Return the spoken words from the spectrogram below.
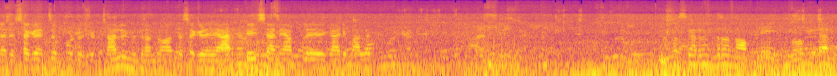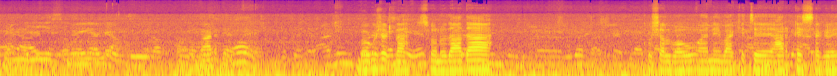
तर सगळ्यांचं फोटोशूट चालू आहे मित्रांनो. आता सगळे आर्टिस्ट आणि आपले गाडी मालक. नमस्कार मित्रांनो आपले रॉकस्टार फॅमिली सगळे बघू शकता सोनू दादा. कुशल भाऊ आणि बाकीचे आर्टिस्ट सगळे.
